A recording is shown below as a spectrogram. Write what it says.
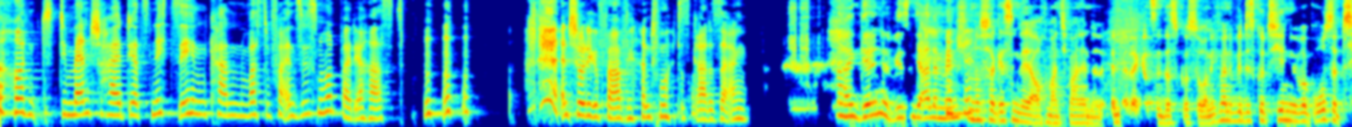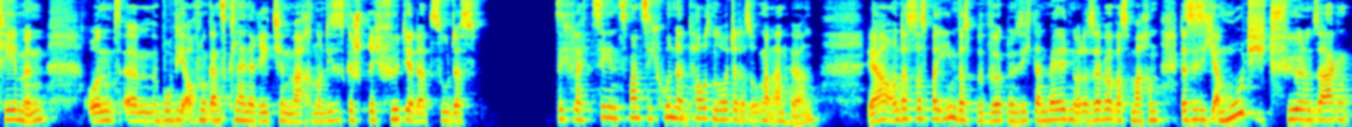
und die Menschheit jetzt nicht sehen kann, was du für einen süßen Hund bei dir hast. Entschuldige, Fabian, du wolltest gerade sagen. Nein, gerne. Wir sind ja alle Menschen. Das vergessen wir ja auch manchmal in der, in der ganzen Diskussion. Ich meine, wir diskutieren über große Themen und ähm, wo wir auch nur ganz kleine Rädchen machen. Und dieses Gespräch führt ja dazu, dass sich vielleicht 10, 20, 100.000 Leute das irgendwann anhören. Ja, und dass das bei ihnen was bewirkt und sich dann melden oder selber was machen, dass sie sich ermutigt fühlen und sagen,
